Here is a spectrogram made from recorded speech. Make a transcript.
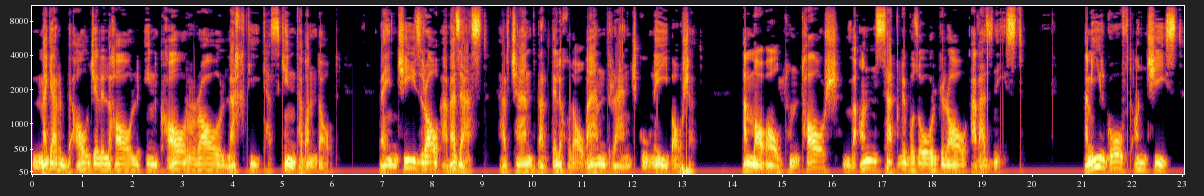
مگر به عاجل الحال این کار را لختی تسکین توان داد. و این چیز را عوض است. هرچند بر دل خداوند رنجگونه ای باشد. اما آلتون تاش و آن سقر بزرگ را عوض نیست. امیر گفت آن چیست؟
